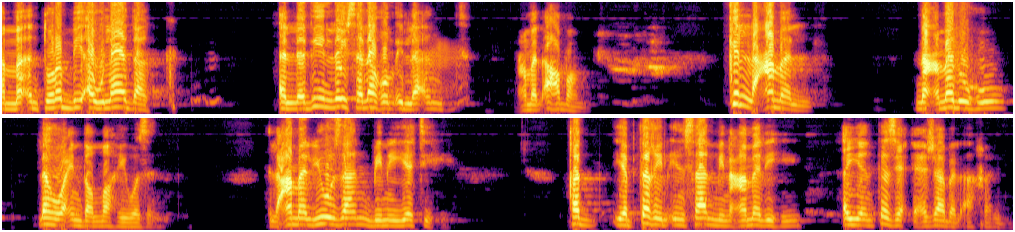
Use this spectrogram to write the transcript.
أما أن تربي أولادك الذين ليس لهم إلا أنت عمل أعظم. كل عمل نعمله له عند الله وزن. العمل يوزن بنيته. قد يبتغي الإنسان من عمله أن ينتزع إعجاب الآخرين.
